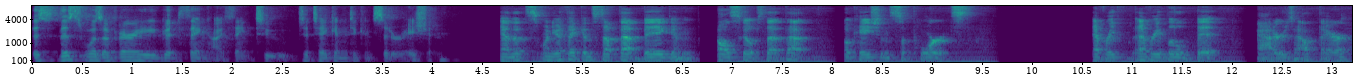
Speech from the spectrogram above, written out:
this this was a very good thing i think to to take into consideration. Yeah that's when you're thinking stuff that big and all scopes that that location supports every every little bit matters out there.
